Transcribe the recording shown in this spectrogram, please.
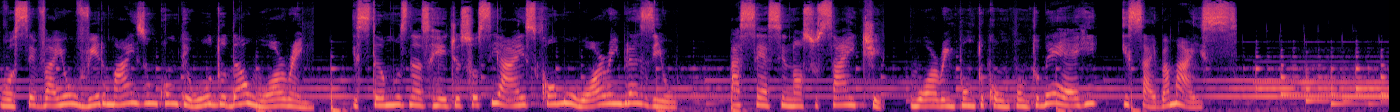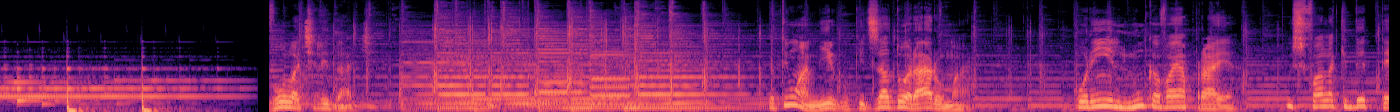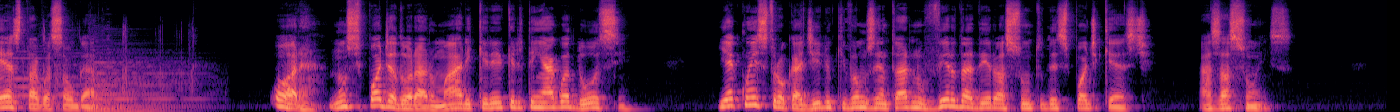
você vai ouvir mais um conteúdo da Warren. Estamos nas redes sociais como Warren Brasil. Acesse nosso site warren.com.br e saiba mais. Volatilidade. Eu tenho um amigo que diz adorar o mar, porém ele nunca vai à praia, pois fala que detesta água salgada. Ora, não se pode adorar o mar e querer que ele tenha água doce. E é com esse trocadilho que vamos entrar no verdadeiro assunto desse podcast: as ações.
